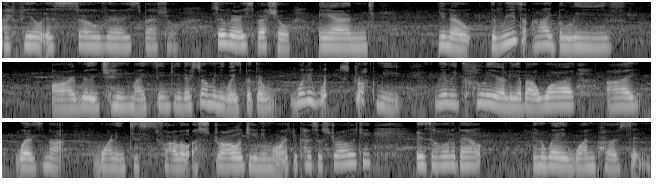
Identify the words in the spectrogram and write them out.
I feel is so very special. So very special. And, you know, the reason I believe or I really changed my thinking, there's so many ways, but the what, it, what struck me really clearly about why I was not wanting to follow astrology anymore is because astrology is all about, in a way, one person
